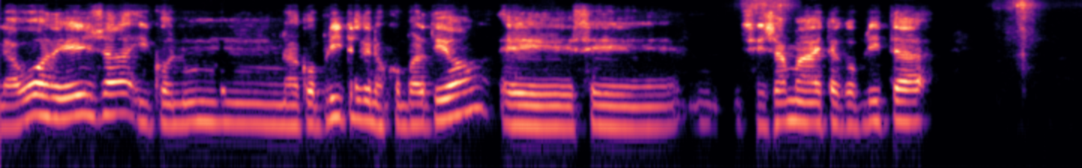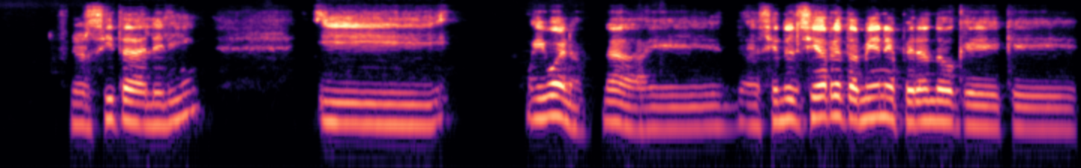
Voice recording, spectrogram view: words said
la voz de ella y con una coplita que nos compartió. Eh, se, llama esta coplita Florcita de Alelí. Y, bueno, nada, eh, haciendo el cierre también, esperando que,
